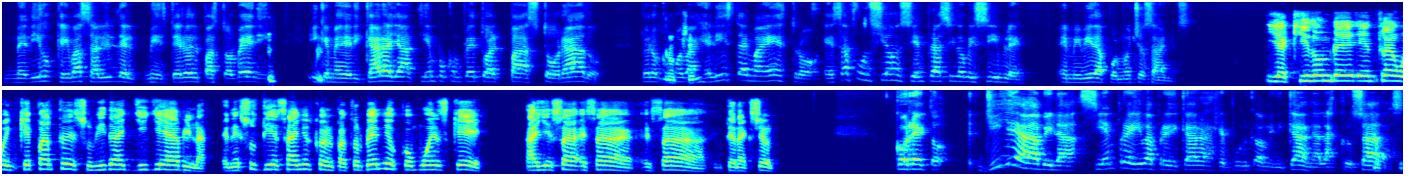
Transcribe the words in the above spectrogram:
me dijo que iba a salir del ministerio del pastor Benny y que me dedicara ya a tiempo completo al pastorado. Pero como evangelista y maestro, esa función siempre ha sido visible en mi vida por muchos años. ¿Y aquí dónde entra o en qué parte de su vida Gigi Ávila? ¿En esos 10 años con el pastor Benny o cómo es que hay esa, esa, esa interacción? Correcto. Gigi Ávila siempre iba a predicar a la República Dominicana, a las cruzadas,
